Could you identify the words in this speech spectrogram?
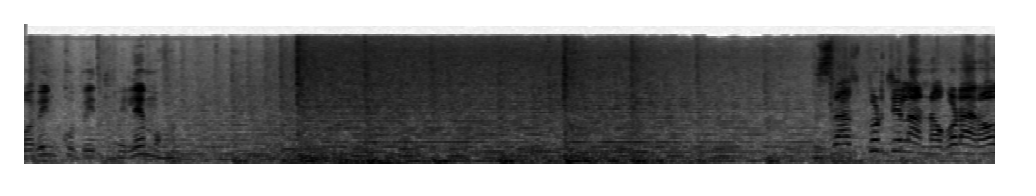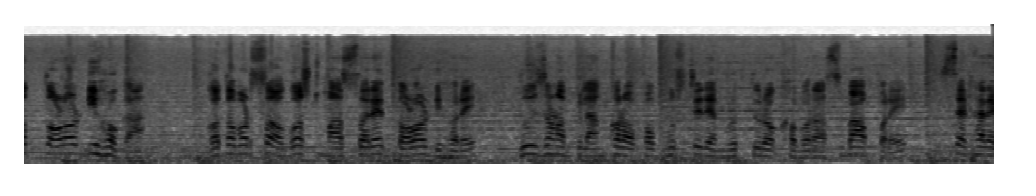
ববিঙ্কু বিধুইলে মোহন যাজপুর জেলা নগড়ার তলডিহ গাঁ গতবর্ষ অগস্ট মাসরে তলডিহরে ଦୁଇ ଜଣ ପିଲାଙ୍କର ଅପପୁଷ୍ଟିରେ ମୃତ୍ୟୁର ଖବର ଆସିବା ପରେ ସେଠାରେ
